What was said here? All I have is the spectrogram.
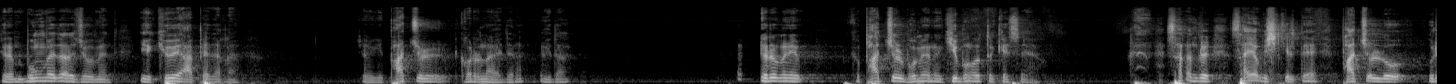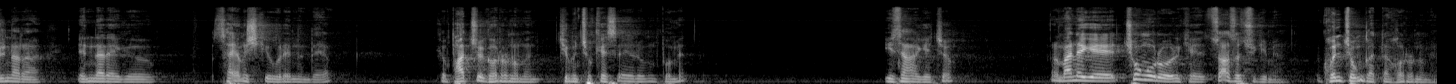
그럼 목매달아 죽으면 이 교회 앞에다가 저기 밧줄 걸어놔야 되나? 여기다 여러분이 그 밧줄 보면은 기분 어떻겠어요? 사람들 사형시킬 때 밧줄로 우리나라 옛날에 그 사형시키고 그랬는데요. 그 밧줄 걸어 놓으면 기분 좋겠어요, 여러분 보면? 이상하겠죠? 만약에 총으로 이렇게 쏴서 죽이면, 권총 갖다 걸어 놓으면,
